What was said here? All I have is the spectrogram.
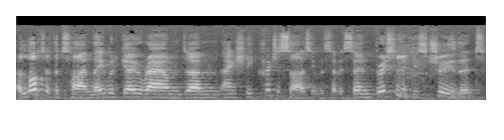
a lot of the time they would go around um, actually criticising the service. So in Britain, it is true that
